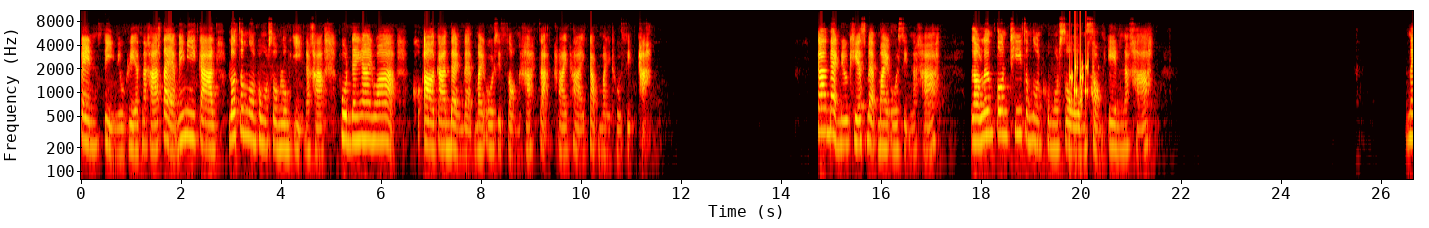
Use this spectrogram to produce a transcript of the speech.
เป็น 4 นิวเคลียสนะคะ แต่ไม่มีการลดจำนวนโครโมโซมลงอีกนะคะ พูดได้ง่ายว่าการแบ่งแบบไมโอซิส2นะคะจะคล้ายๆกับไมโทซิสค่ะการแบ่งนิวเคลียสแบบไมโอซิสนะคะ เราเริ่มต้นที่จำนวนโครโมโซม 2n นะคะ ใน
